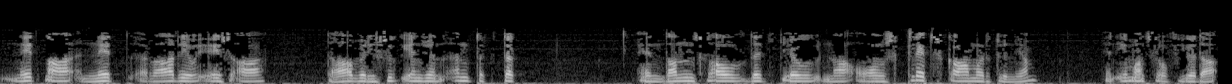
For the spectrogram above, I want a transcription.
net na net Radio SA daar by die soek engine in te tik en dan sal dit jou na ons kletskamer toe neem en iemand sal vir jou daar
